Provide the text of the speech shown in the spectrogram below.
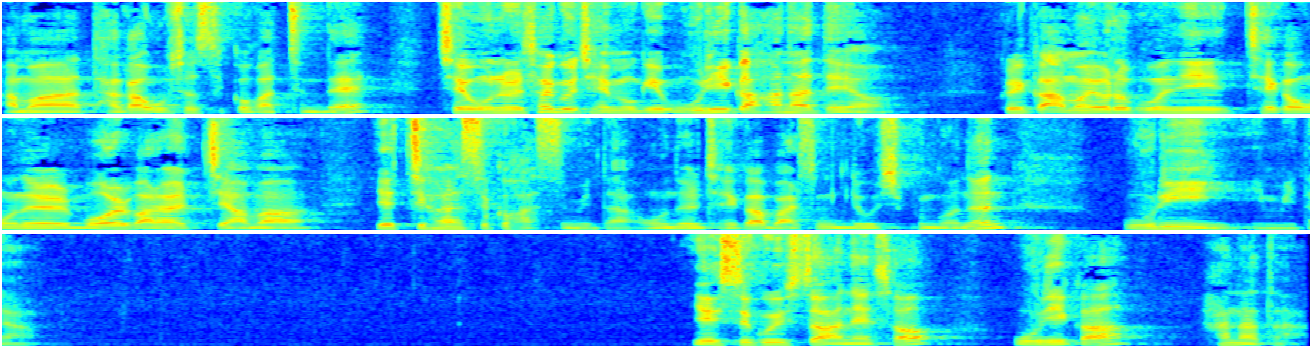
아마 다가오셨을 것 같은데, 제 오늘 설교 제목이 우리가 하나 되어. 그러니까 아마 여러분이 제가 오늘 뭘 말할지 아마 예측하셨을 것 같습니다. 오늘 제가 말씀드리고 싶은 거는 우리입니다. 예수 그리스도 안에서 우리가 하나다.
